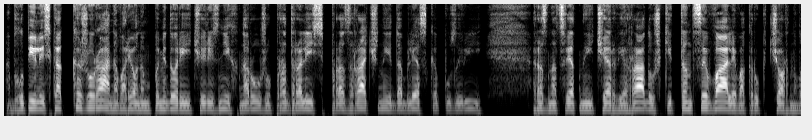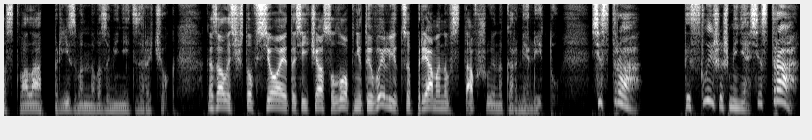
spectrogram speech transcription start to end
облупились, как кожура на вареном помидоре, и через них наружу продрались прозрачные до блеска пузыри. Разноцветные черви-радужки танцевали вокруг черного ствола, призванного заменить зрачок. Казалось, что все это сейчас лопнет и выльется прямо на вставшую на корме Литу. «Сестра! Ты слышишь меня, сестра?»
